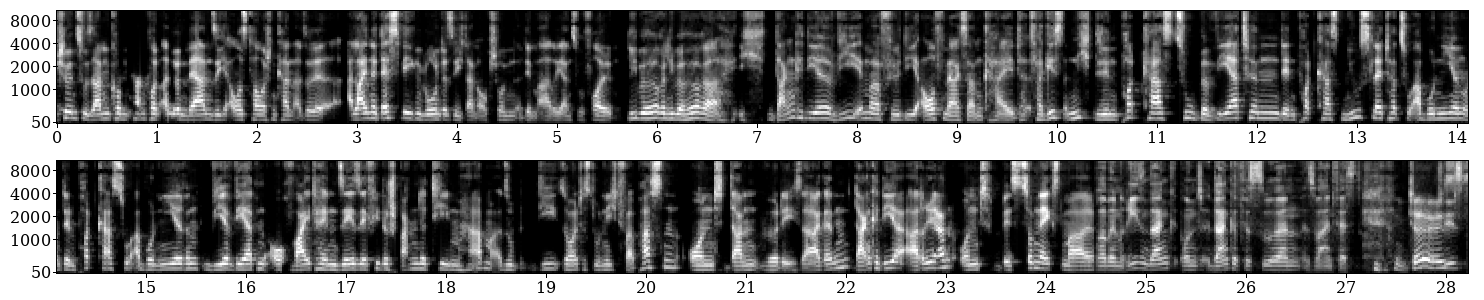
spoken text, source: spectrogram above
schön zusammenkommen kann, von anderen lernen, sich austauschen kann. Also alleine deswegen lohnt es sich dann auch schon, dem Adrian zu folgen. Liebe Hörerinnen, liebe Hörer, ich danke dir wie immer für die Aufmerksamkeit. Vergiss nicht, den Podcast zu bewerten, den Podcast-Newsletter zu abonnieren und den Podcast zu abonnieren. Wir werden auch weiterhin sehr, sehr viele spannende Themen haben. Also die solltest du nicht verpassen. Und dann würde ich sagen, danke dir, Adrian, und bis zum nächsten Mal. Robin, Riesendank und danke fürs Zuhören. Es war ein Fest. Tschüss. Tschüss.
